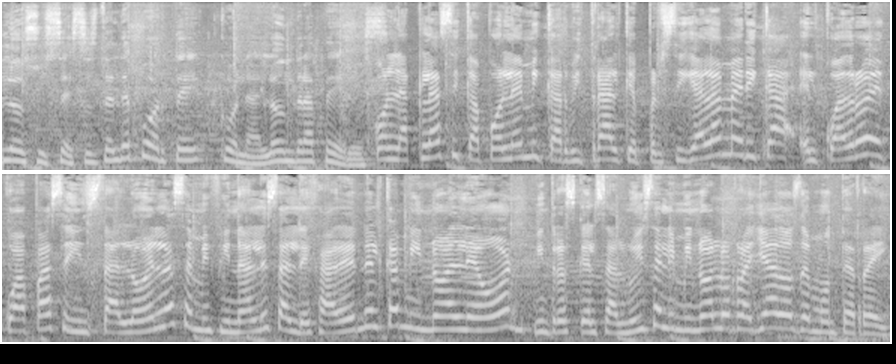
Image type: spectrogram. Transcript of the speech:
Los sucesos del deporte con Alondra Pérez. Con la clásica polémica arbitral que persigue al América, el cuadro de Cuapa se instaló en las semifinales al dejar en el camino al León, mientras que el San Luis eliminó a los Rayados de Monterrey.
